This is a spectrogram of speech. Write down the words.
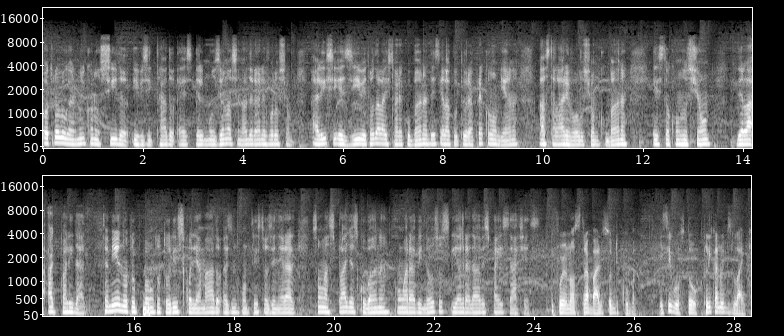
Otro lugar muy conocido y visitado es el Museo Nacional de la Revolución. Allí se exhibe toda la historia cubana desde la cultura precolombiana hasta la Revolución cubana, esta conjunción de la actualidad. Também outro ponto turístico chamado em um contexto geral são as praias cubanas com maravilhosos e agradáveis paisagens. Foi o nosso trabalho sobre Cuba. E se gostou, clica no dislike.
